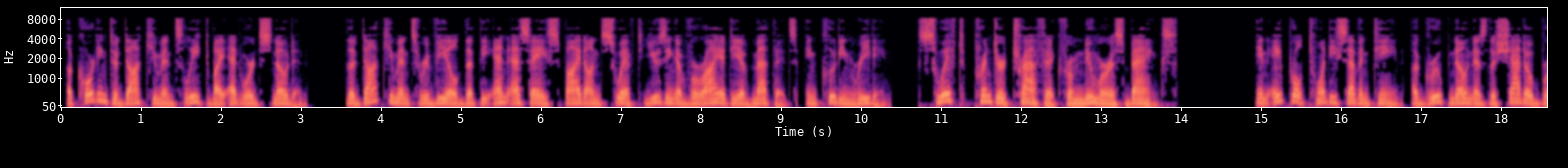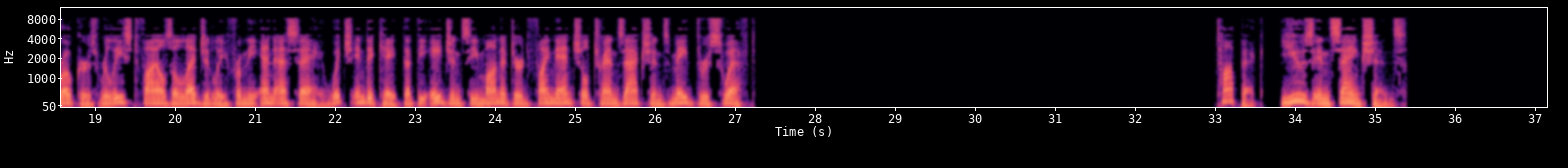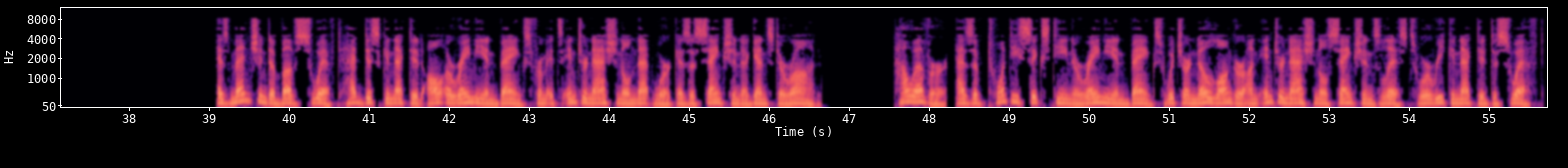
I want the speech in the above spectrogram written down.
according to documents leaked by Edward Snowden. The documents revealed that the NSA spied on SWIFT using a variety of methods, including reading SWIFT printer traffic from numerous banks. In April 2017, a group known as the Shadow Brokers released files allegedly from the NSA which indicate that the agency monitored financial transactions made through SWIFT. Use in sanctions As mentioned above SWIFT had disconnected all Iranian banks from its international network as a sanction against Iran. However, as of 2016 Iranian banks which are no longer on international sanctions lists were reconnected to SWIFT.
